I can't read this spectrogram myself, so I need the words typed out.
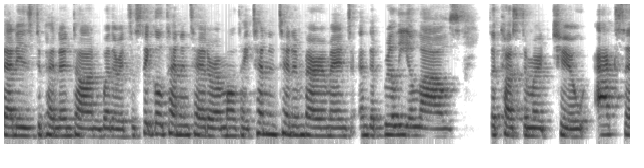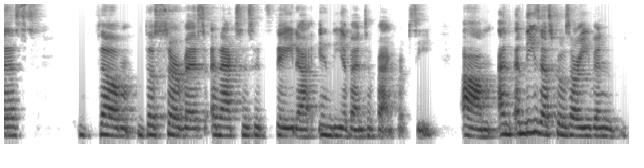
that is dependent on whether it's a single tenanted or a multi-tenanted environment, and that really allows the customer to access the, the service and access its data in the event of bankruptcy. Um, and, and these escrows are even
